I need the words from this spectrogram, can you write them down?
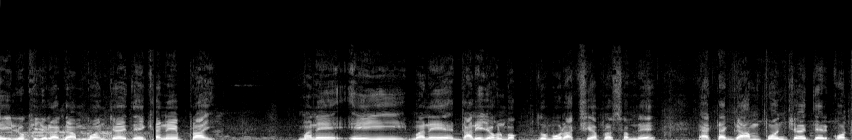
এই লক্ষ্মীজোলা গ্রাম পঞ্চায়েত এখানে প্রায় মানে এই মানে দাঁড়িয়ে যখন বক্তব্য রাখছি আপনার সামনে, একটা গ্রাম পঞ্চায়েতের কত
